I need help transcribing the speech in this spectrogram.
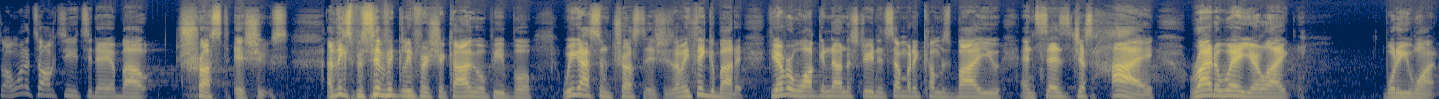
So, I want to talk to you today about trust issues. I think specifically for Chicago people, we got some trust issues. I mean, think about it. If you're ever walking down the street and somebody comes by you and says just hi, right away you're like, what do you want?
